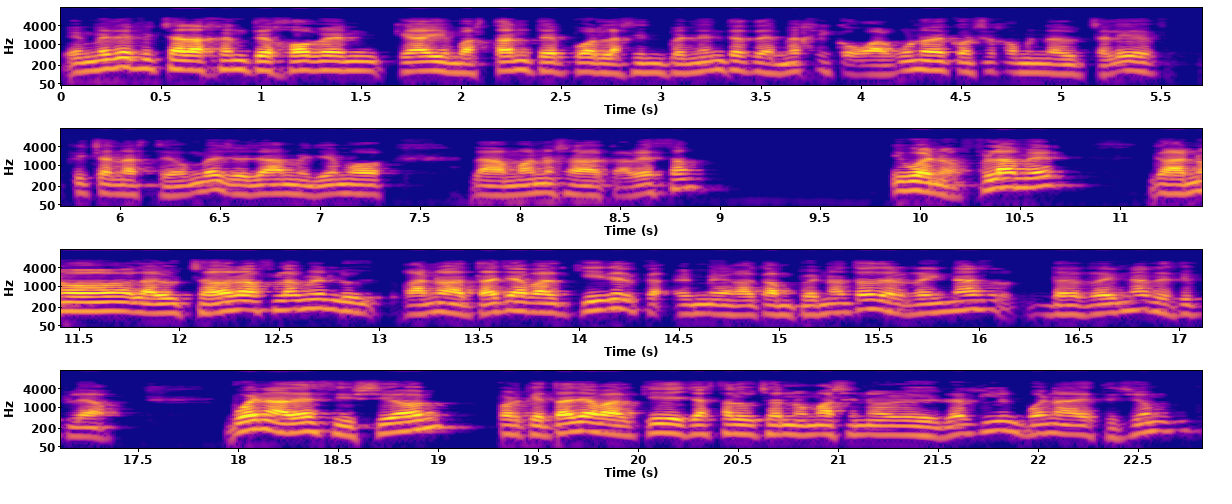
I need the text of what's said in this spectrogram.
en vez de fichar a gente joven, que hay bastante por las independientes de México o alguno de Consejo Mundial de Lucha Libre, fichan a este hombre. Yo ya me llevo las manos a la cabeza. Y bueno, Flamer ganó, la luchadora Flamer ganó a Taya Valkyrie el, megacampeonato de reinas, de reinas de AAA. Buena decisión, porque Taya Valkyrie ya está luchando más en All Wrestling. Buena decisión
